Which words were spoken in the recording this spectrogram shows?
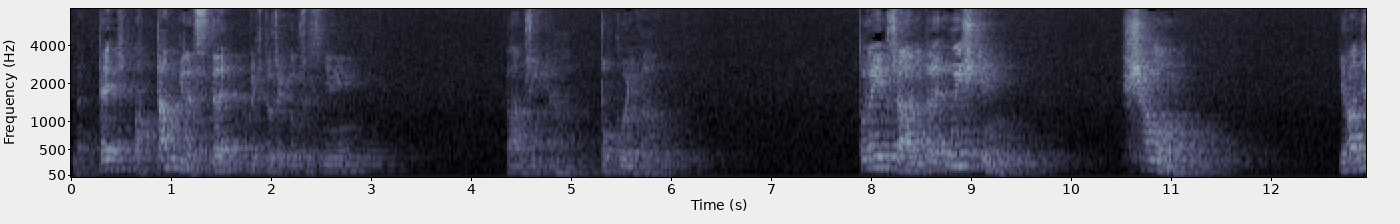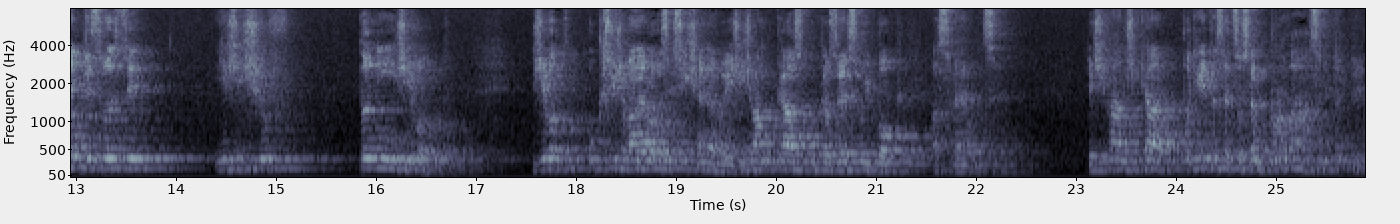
ne teď a tam, kde jste, abych to řekl přesněji, vám říká, pokoj vám. To není přání, to je ujištění. Šalom. Je vám teď k dispozici Ježíšův plný život. Život ukřižovaného a zkříšeného. Ježíš vám ukazuje svůj bok a své ruce. Ježíš vám říká, podívejte se, co jsem pro vás vytrpěl.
